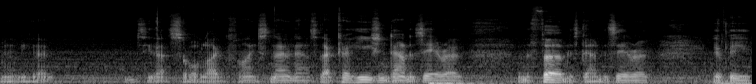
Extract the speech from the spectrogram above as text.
There we go. See that's sort of like fine snow now. So that cohesion down to zero and the firmness down to zero it'll be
